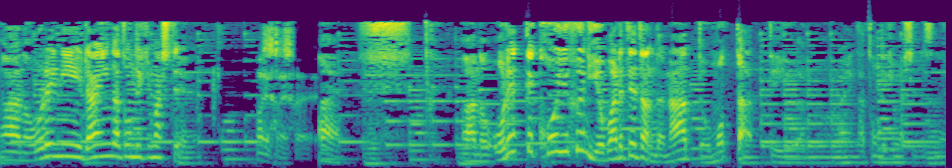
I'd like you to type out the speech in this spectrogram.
あの、俺に LINE が飛んできまして、はいはいはい。はい。あの、俺ってこういう風に呼ばれてたんだなって思ったっていう、あの、LINE が飛んできましてですね。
